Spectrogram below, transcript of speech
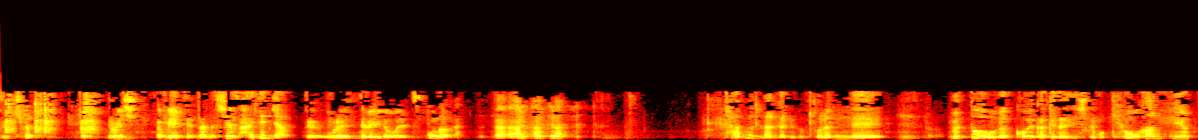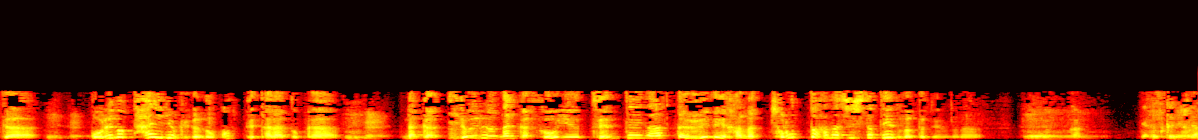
て着た、広いしが見えて、なんだ、シューズ履いてんじゃんって、俺、テレビの前で突っ込んだんだよ。多分なんだけど、それって、武藤が声かけたりしても共犯っていうか、うん。俺の体力が残ってたらとか、うん。うなんか、いろいろなんかそういう前提があった上で話、ちょろっと話した程度だったんじゃないのかな。うん。確かにあの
